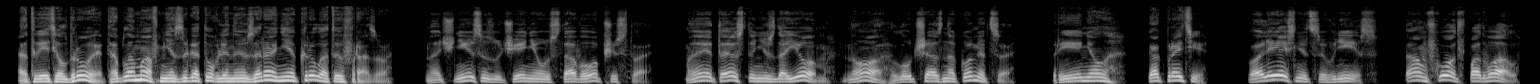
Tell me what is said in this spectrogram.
— ответил дроид, обломав мне заготовленную заранее крылатую фразу. «Начни с изучения устава общества. Мы тесты не сдаем, но лучше ознакомиться». «Принял. Как пройти?» «По лестнице вниз. Там вход в подвал.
